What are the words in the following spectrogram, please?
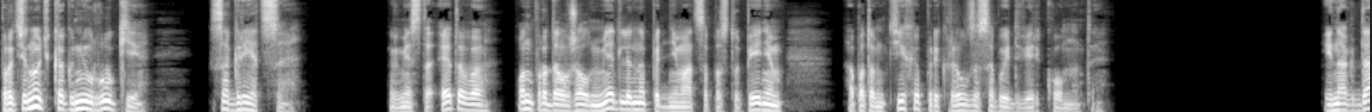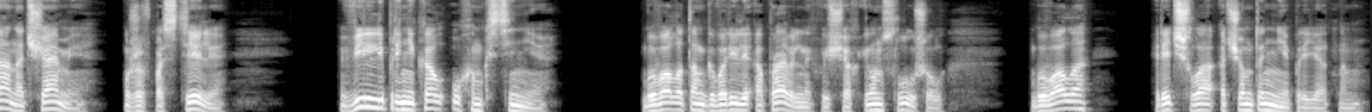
протянуть к огню руки, согреться. Вместо этого он продолжал медленно подниматься по ступеням, а потом тихо прикрыл за собой дверь комнаты. Иногда ночами, уже в постели, Вилли приникал ухом к стене. Бывало, там говорили о правильных вещах, и он слушал. Бывало, Речь шла о чем-то неприятном,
